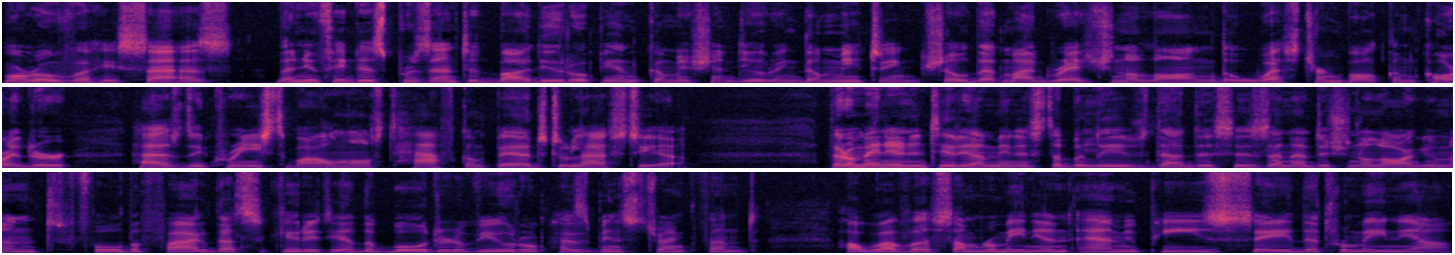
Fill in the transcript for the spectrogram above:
Moreover, he says, the new figures presented by the European Commission during the meeting show that migration along the Western Balkan corridor has decreased by almost half compared to last year. The Romanian Interior Minister believes that this is an additional argument for the fact that security at the border of Europe has been strengthened. However, some Romanian MEPs say that Romania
